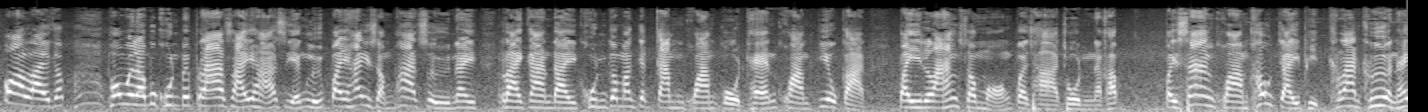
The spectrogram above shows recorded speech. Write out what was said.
เพราะอะไรครับเพราะเวลาพวกคุณไปปราศัยหาเสียงหรือไปให้สัมภาษณ์สื่อในรายการใด คุณก็มักจะกำความโกรธแค้นความเกี้ยวกราดไปล้างสมองประชาชนนะครับ ไปสร้างความเข้าใจผิดคลาดเคลื่อนให้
